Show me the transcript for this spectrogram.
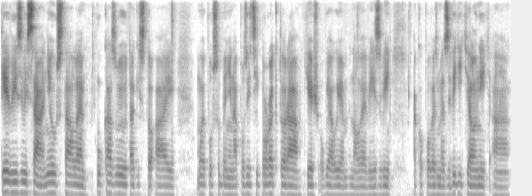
tie výzvy sa neustále ukazujú, takisto aj moje pôsobenie na pozícii prorektora tiež objavujem nové výzvy, ako povedzme zviditeľniť a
